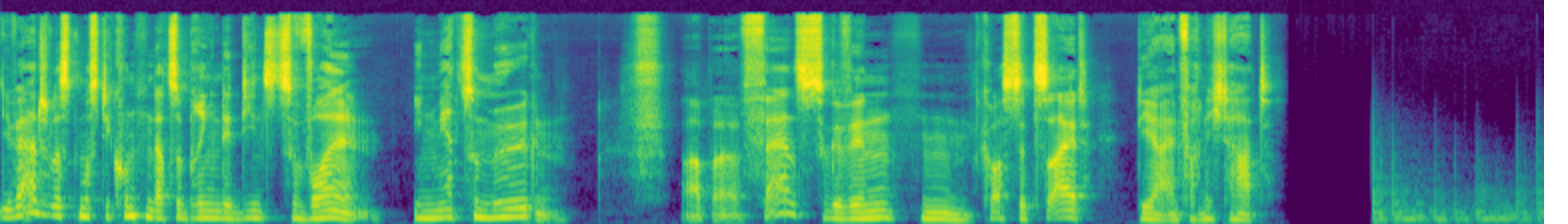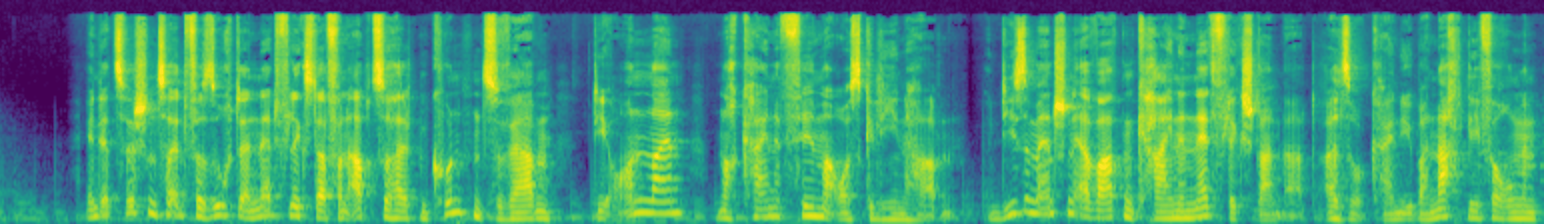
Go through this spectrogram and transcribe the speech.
Evangelist muss die Kunden dazu bringen, den Dienst zu wollen, ihn mehr zu mögen. Aber Fans zu gewinnen, hm, kostet Zeit, die er einfach nicht hat. In der Zwischenzeit versucht er Netflix davon abzuhalten, Kunden zu werben, die online noch keine Filme ausgeliehen haben. Diese Menschen erwarten keinen Netflix-Standard, also keine Übernachtlieferungen,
